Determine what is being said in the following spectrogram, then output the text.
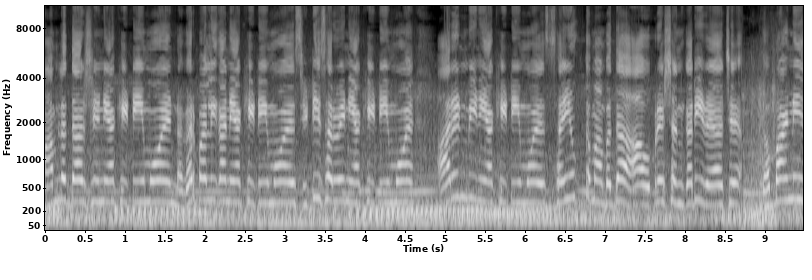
મામલતદારશ્રીની આખી ટીમ હોય, નગરપાલિકાની આખી ટીમ હોય, સિટી સર્વેની આખી ટીમ હોય, આરએનબીની આખી ટીમ હોય, સંયુક્તમાં બધા આ ઓપરેશન કરી રહ્યા છે. દબાણની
